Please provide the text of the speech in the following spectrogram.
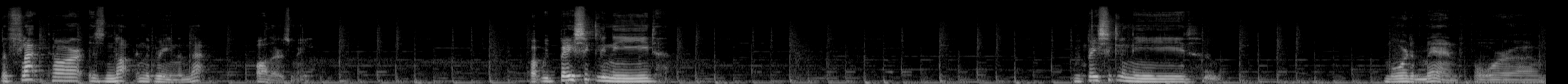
The flat car is not in the green, and that bothers me. But we basically need we basically need more demand for um,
